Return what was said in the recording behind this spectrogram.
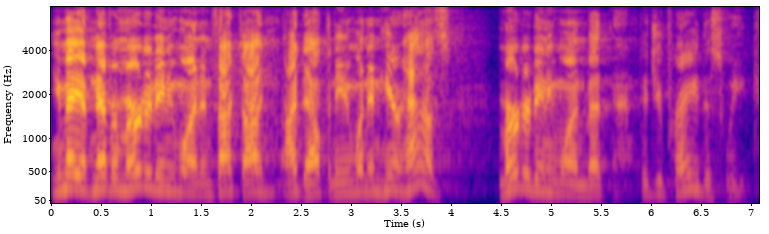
You may have never murdered anyone. In fact, I, I doubt that anyone in here has murdered anyone, but did you pray this week?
